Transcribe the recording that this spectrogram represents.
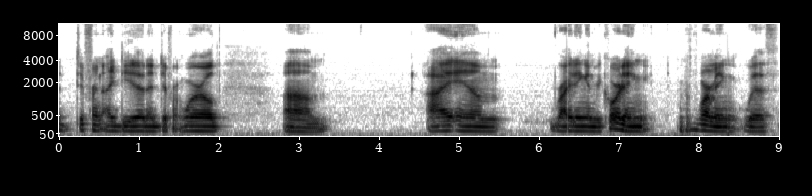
a different idea in a different world. Um. I am writing and recording and performing with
